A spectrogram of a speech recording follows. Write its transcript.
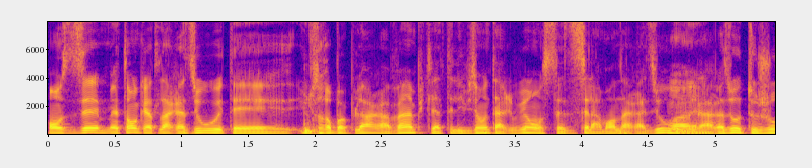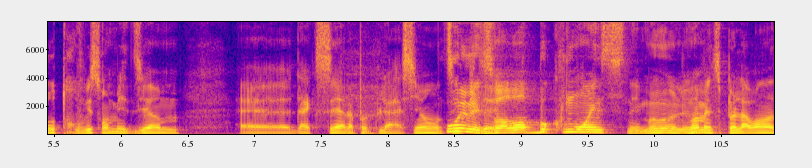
on se disait, mettons, quand la radio était ultra populaire avant, puis que la télévision est arrivée, on s'était dit c'est la mort de la radio. Ouais. Mais la radio a toujours trouvé son médium euh, d'accès à la population. oui, mais tu le- vas avoir beaucoup moins de cinéma, là. Ouais, mais tu peux l'avoir dans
